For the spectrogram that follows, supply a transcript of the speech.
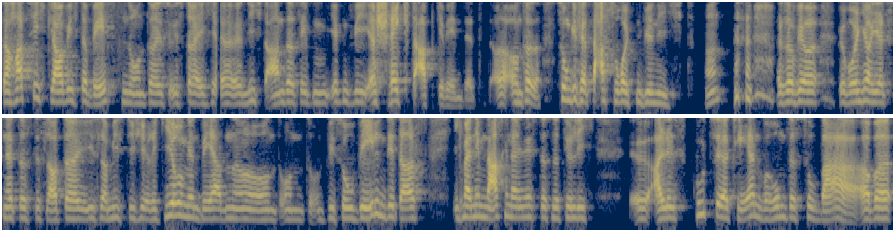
Da hat sich, glaube ich, der Westen und da ist Österreich äh, nicht anders eben irgendwie erschreckt abgewendet. Äh, und so ungefähr das wollten wir nicht. Also wir, wir wollen ja jetzt nicht, dass das lauter islamistische Regierungen werden und, und, und wieso wählen die das? Ich meine, im Nachhinein ist das natürlich alles gut zu erklären, warum das so war. Aber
